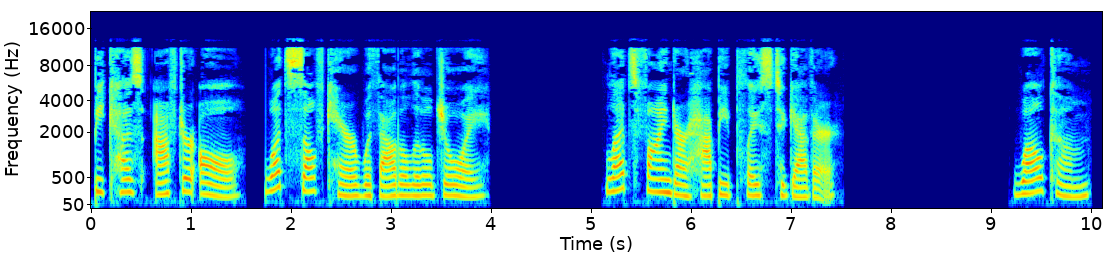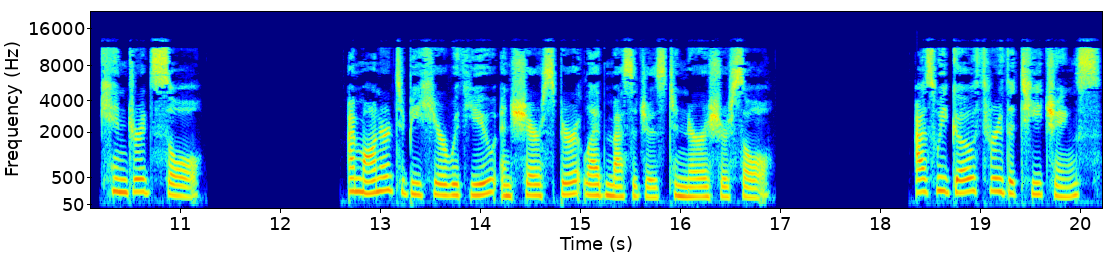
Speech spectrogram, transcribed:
Because after all, what's self-care without a little joy? Let's find our happy place together. Welcome, kindred soul. I'm honored to be here with you and share spirit-led messages to nourish your soul. As we go through the teachings,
